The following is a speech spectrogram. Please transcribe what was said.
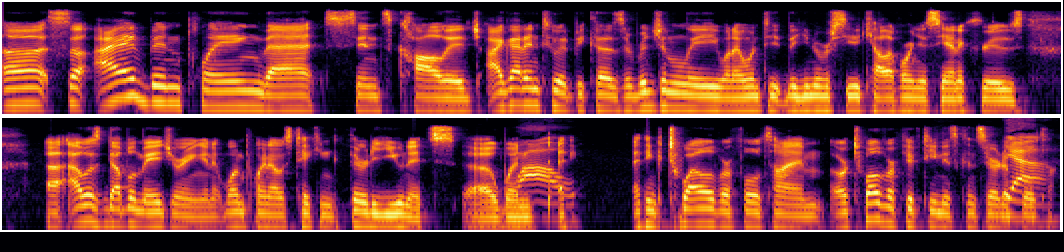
Uh, so I've been playing that since college. I got into it because originally, when I went to the University of California, Santa Cruz, uh, I was double majoring, and at one point I was taking 30 units. Uh, when wow. I, I, think 12 are full time, or 12 or 15 is considered yeah. full time.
